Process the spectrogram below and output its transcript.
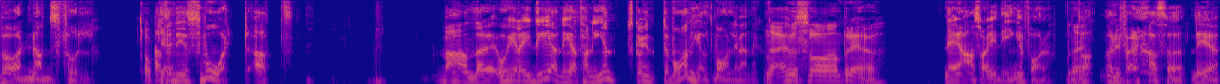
vördnadsfull. Okej. Alltså det är svårt att behandla det. Och hela idén är att han inte- ska inte vara en helt vanlig människa. Nej, hur svarar han på det då? Nej, han sa ju det är ingen fara. Nej. Så, ungefär. Alltså, det är,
